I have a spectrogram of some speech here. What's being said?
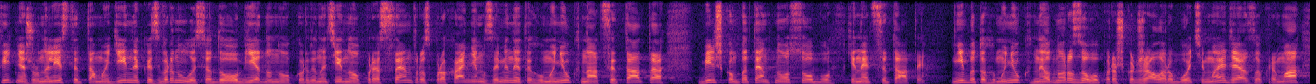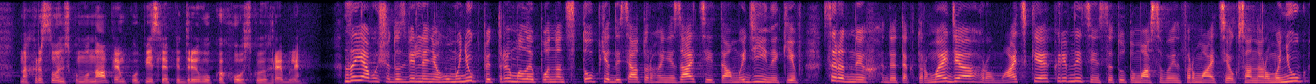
квітня журналісти та медійники звернулися до об'єднаного координаційного прес-центру з проханням замінити Гуменюк на цитата більш компетентну особу. Кінець цитати. Нібито Геменюк неодноразово перешкоджала роботі медіа, зокрема на Херсонському напрямку після підриву Каховської греблі. Заяву щодо звільнення Гуменюк підтримали понад 150 організацій та медійників. Серед них детектор медіа, громадське, керівниця інституту масової інформації Оксана Романюк,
